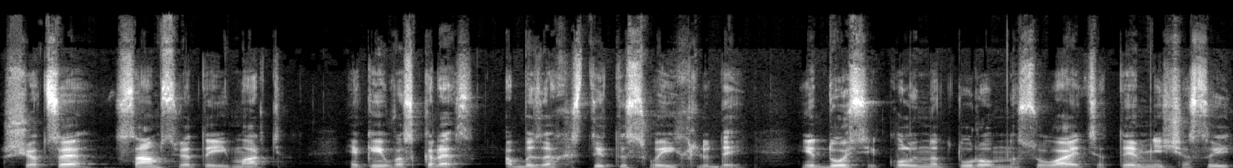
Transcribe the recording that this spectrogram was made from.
що це сам святий Мартін, який воскрес, аби захистити своїх людей. І досі, коли над туром насуваються темні часи,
